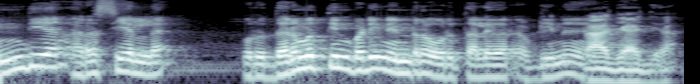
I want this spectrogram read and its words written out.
இந்திய அரசியல்ல ஒரு தர்மத்தின்படி நின்ற ஒரு தலைவர் அப்படின்னு ராஜாஜி தான்.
